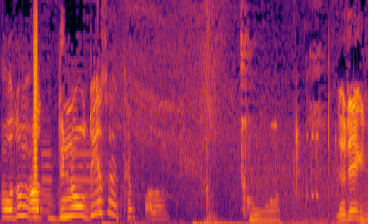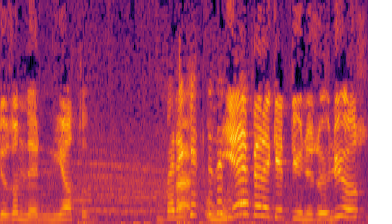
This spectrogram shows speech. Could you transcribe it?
Oğlum dün oldu ya zaten falan. Nereye gidiyoruz oğlum? Ne, niye atladın? Bereketli de niye güzel. bereketliyorsunuz? Ölüyoruz.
